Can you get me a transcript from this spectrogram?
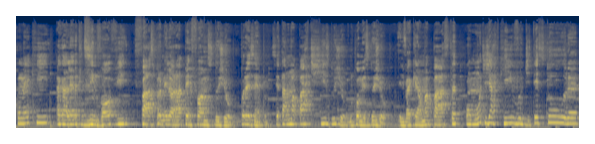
como é que a galera que desenvolve faz para melhorar a performance do jogo? Por exemplo, você tá numa parte X do jogo, no começo do jogo. Ele vai criar uma pasta com um monte de arquivo de textura,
